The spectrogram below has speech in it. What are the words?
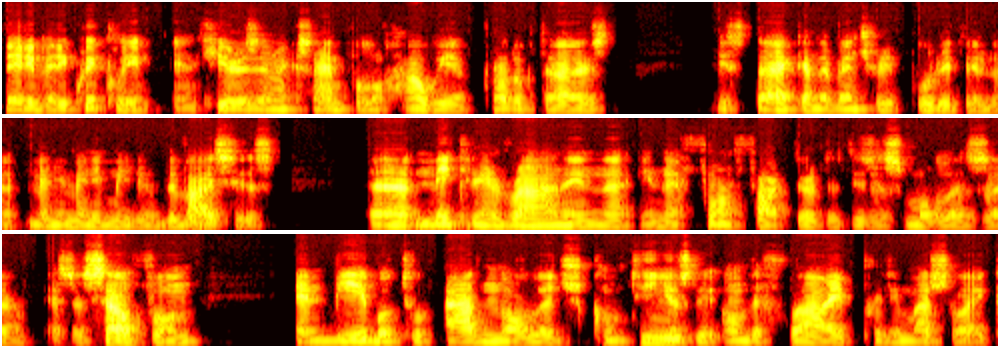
very, very quickly. And here is an example of how we have productized this tech and eventually put it in many, many million devices, uh, making it run in a, in a form factor that is as small as a, as a cell phone and be able to add knowledge continuously on the fly, pretty much like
